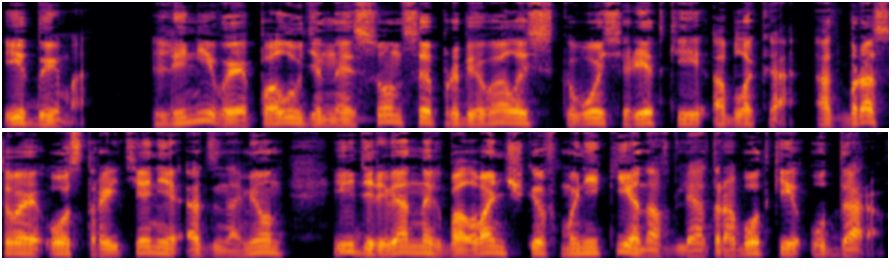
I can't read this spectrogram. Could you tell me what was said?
и дыма. Ленивое полуденное солнце пробивалось сквозь редкие облака, отбрасывая острые тени от знамен и деревянных болванчиков-манекенов для отработки ударов.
